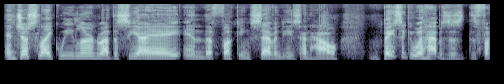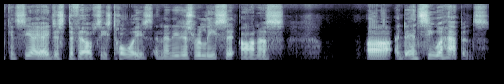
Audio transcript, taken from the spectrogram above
And just like we learned about the CIA in the fucking 70s and how basically what happens is the fucking CIA just develops these toys and then they just release it on us uh, and, and see what happens.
